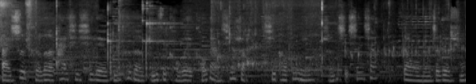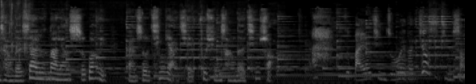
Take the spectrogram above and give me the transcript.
百事可乐泰气系列独特的竹子口味，口感清爽，气泡丰盈，唇齿生香，让我们这个寻常的夏日纳凉时光里，感受清雅且不寻常的清爽。啊，这白柚青竹味的就是清爽。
